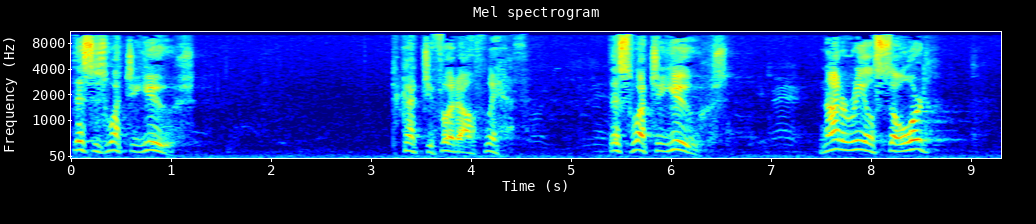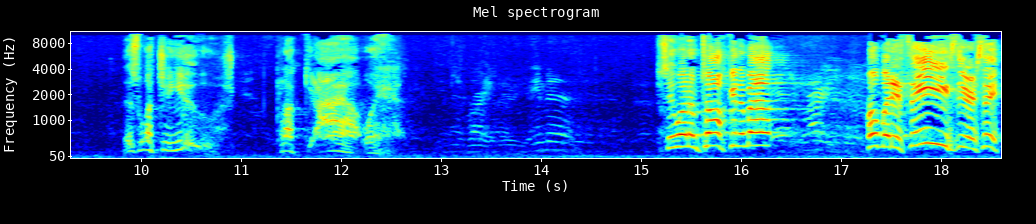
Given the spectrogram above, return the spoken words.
This is what you use to cut your foot off with. This is what you use. Not a real sword. This is what you use. to Pluck your eye out with. See what I'm talking about? Oh, but it's easier. Say,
